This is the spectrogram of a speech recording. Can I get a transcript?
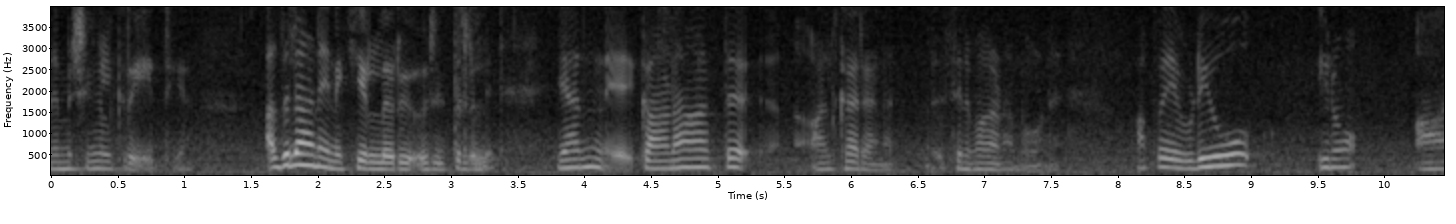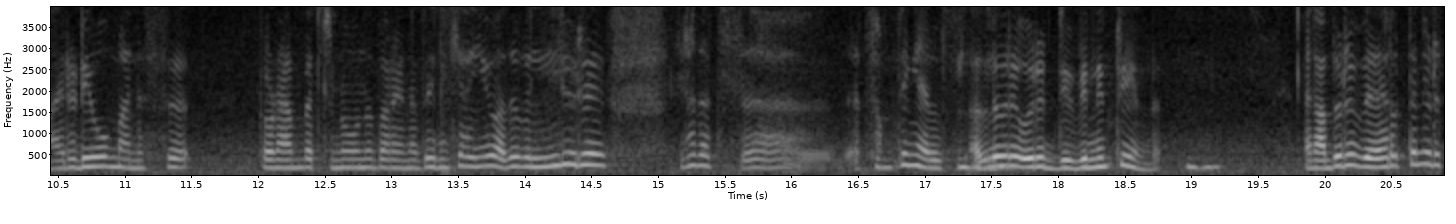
നിമിഷങ്ങൾ ക്രിയേറ്റ് ചെയ്യുക അതിലാണ് എനിക്കുള്ളൊരു ഒരു ഒരു ത്രില്ല് ഞാൻ കാണാത്ത ആൾക്കാരാണ് സിനിമ കാണാൻ പോകുന്നത്. അപ്പോൾ എവിടെയോ യുനോ ആരുടെയോ മനസ്സ് തൊടാൻ പറ്റണോ എന്ന് പറയണത് എനിക്ക് അയ്യോ അത് വലിയൊരു യുനോ ദാറ്റ്സ് സംതിങ് എൽസ് അതിലൊരു ഒരു ഡിവിനിറ്റി ഉണ്ട്. ആൻഡ് അതൊരു വേറെ തന്നെ ഒരു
